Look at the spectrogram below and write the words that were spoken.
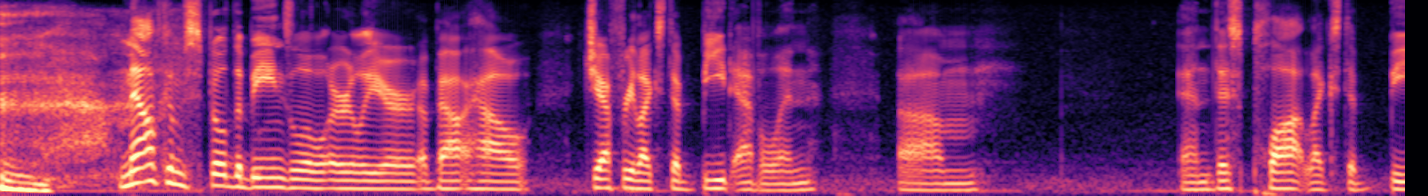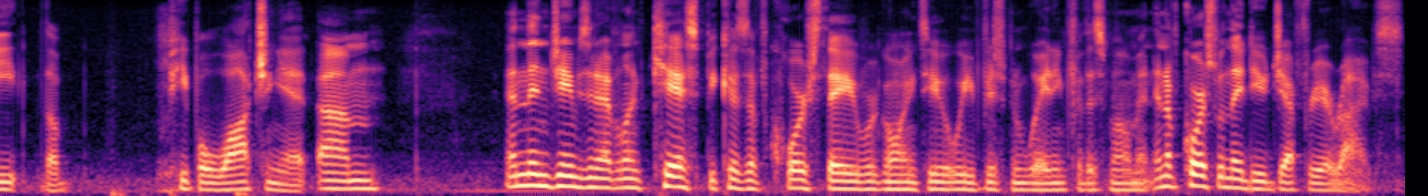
Malcolm spilled the beans a little earlier about how Jeffrey likes to beat Evelyn, um, and this plot likes to beat the people watching it. Um, and then James and Evelyn kiss because, of course, they were going to. We've just been waiting for this moment. And of course, when they do, Jeffrey arrives.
